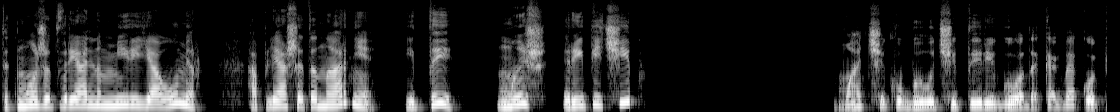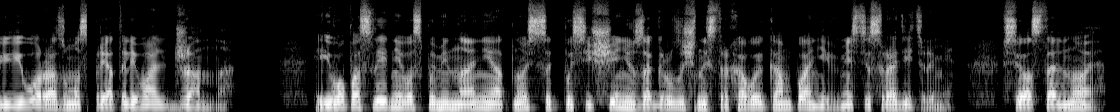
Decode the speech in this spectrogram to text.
Так может, в реальном мире я умер, а пляж — это Нарния, и ты — мышь Рипи-Чип?» Мальчику было четыре года, когда копию его разума спрятали в Альджанна. Его последние воспоминания относятся к посещению загрузочной страховой компании вместе с родителями. Все остальное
